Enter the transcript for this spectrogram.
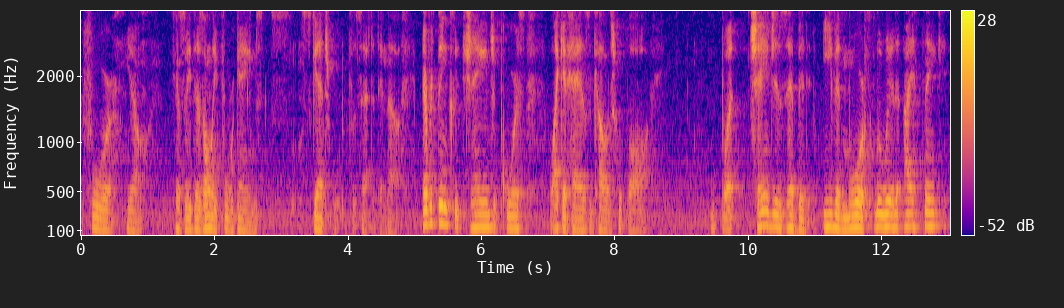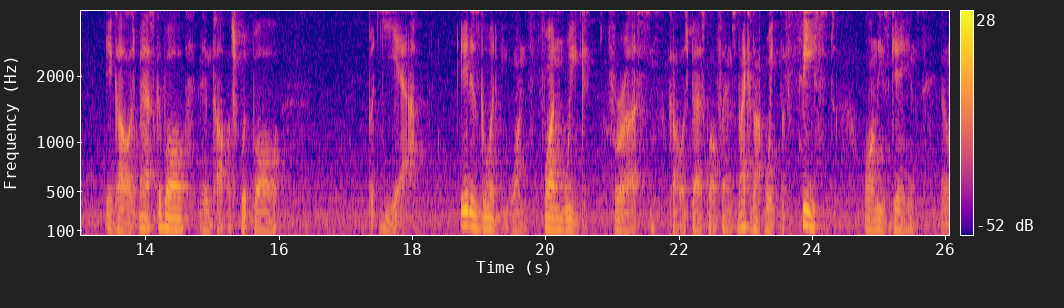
for you know, because I mean, there's only four games scheduled for Saturday now. Everything could change, of course, like it has in college football. But changes have been even more fluid, I think, in college basketball and college football. But yeah, it is going to be one fun week for us college basketball fans, and I cannot wait to feast on these games. You know,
